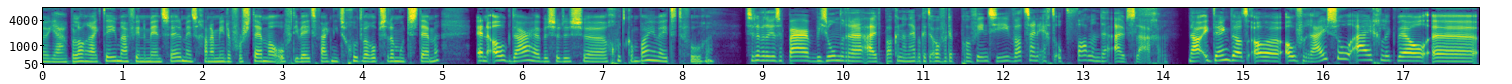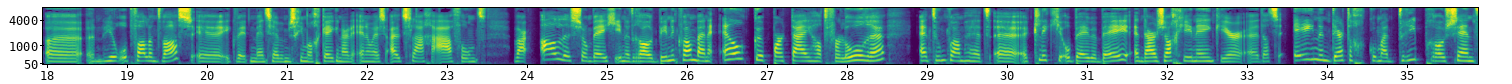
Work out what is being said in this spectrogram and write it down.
ja, belangrijk thema, vinden mensen. Mensen gaan er minder voor stemmen of die weten vaak niet zo goed waarop ze dan moeten stemmen. En ook daar hebben ze dus goed campagne weten te voeren. Zullen we er eens een paar bijzondere uitpakken? Dan heb ik het over de provincie. Wat zijn echt opvallende uitslagen? Nou, ik denk dat uh, Overijssel eigenlijk wel uh, uh, een heel opvallend was. ik weet, mensen hebben misschien wel gekeken naar de NOS-uitslagenavond, waar alles zo'n beetje in het rood binnenkwam. Bijna elke partij had verloren. En toen kwam het uh, klikje op BBB. En daar zag je in één keer uh, dat ze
